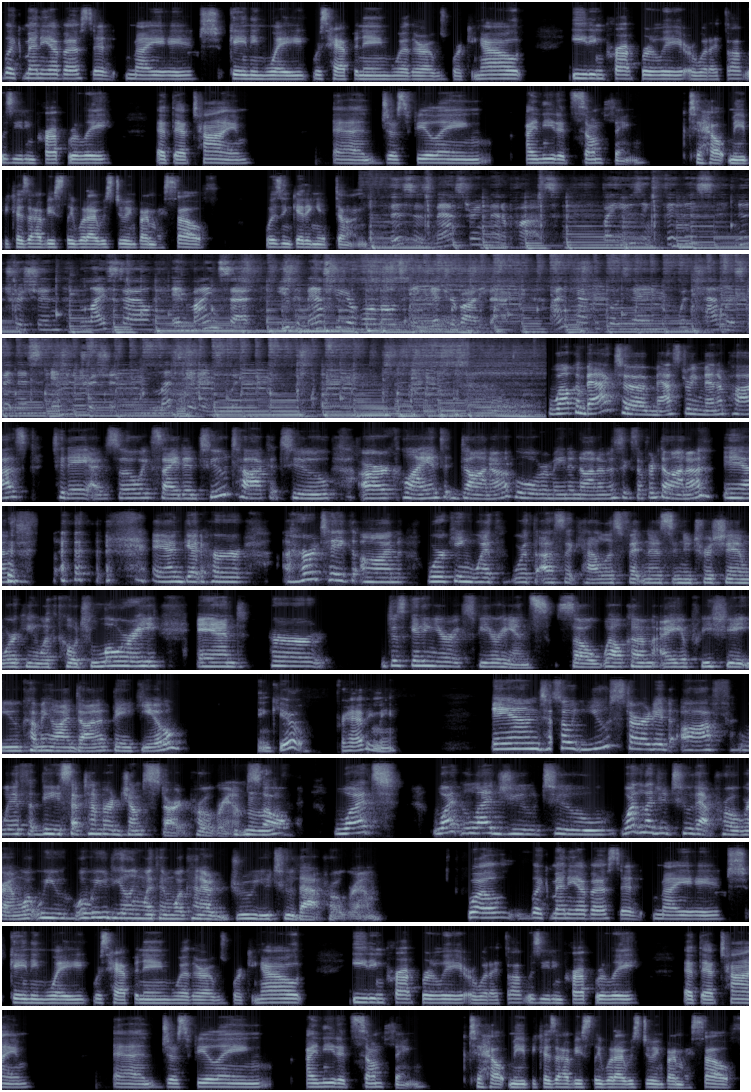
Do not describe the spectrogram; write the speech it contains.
like many of us at my age, gaining weight was happening, whether I was working out, eating properly, or what I thought was eating properly at that time, and just feeling I needed something to help me because obviously what I was doing by myself wasn't getting it done. This is Mastering Menopause. By using fitness, nutrition, lifestyle, and mindset, you can master your hormones and get your body back. I'm Kathy Cote with Katalyst Fitness and Nutrition. Let's get into it. Welcome back to Mastering Menopause. Today, I'm so excited to talk to our client, Dana, who will remain anonymous except for Dana, and and get her her take on working with with us at Katalyst Fitness and Nutrition, working with Coach Lori, and her just getting your experience. So, welcome. I appreciate you coming on, Dana. Thank you. Thank you for having me. And so you started off with the September Jumpstart program. Mm-hmm. So what what led you to what led you to that program? What were you what were you dealing with and what kind of drew you to that program? Well, like many of us at my age, gaining weight was happening whether I was working out, eating properly or what I thought was eating properly at that time and just feeling I needed something to help me because obviously what I was doing by myself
